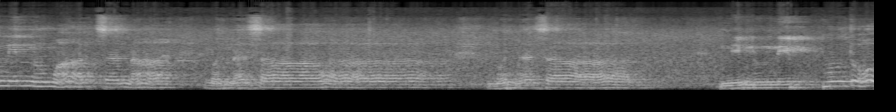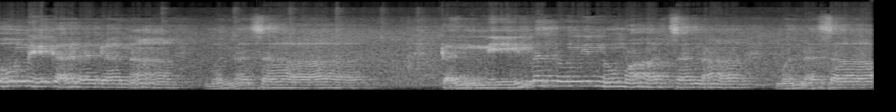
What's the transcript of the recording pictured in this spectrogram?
నిన్ను మార్చనా? మనసా? మనసా? నిన్ను నిప్పుతోనే కడగనా? మనసా? కన్నీళ్ళతో నిన్ను మార్చనా? మనసా?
